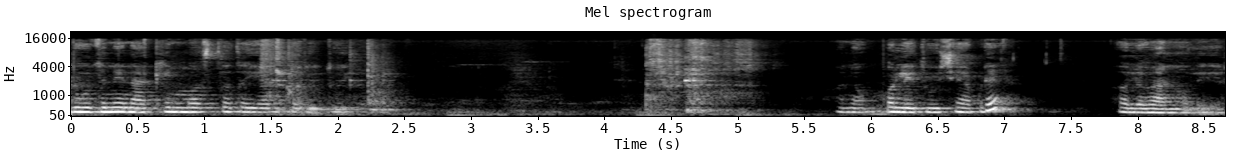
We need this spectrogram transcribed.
દૂધને નાખીને મસ્ત તૈયાર કર્યું હતું. અને ઉપર લીધું છે આપણે હલવાનું લેયર.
